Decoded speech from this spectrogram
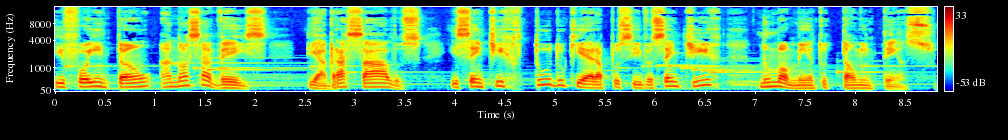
e foi então a nossa vez de abraçá-los e sentir tudo o que era possível sentir num momento tão intenso.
